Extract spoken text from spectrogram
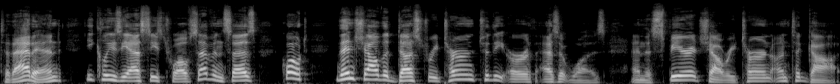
To that end, Ecclesiastes 12:7 says, quote, then shall the dust return to the earth as it was, and the spirit shall return unto God,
